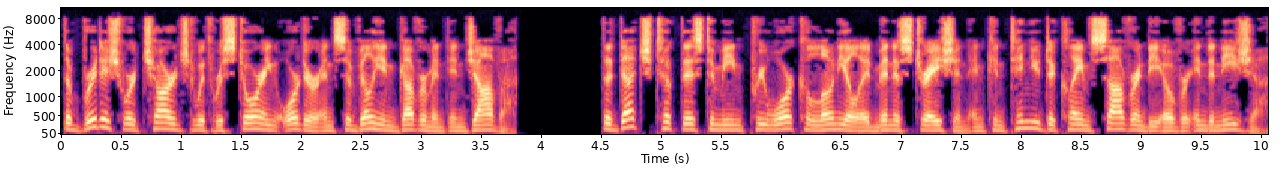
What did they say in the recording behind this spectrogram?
The British were charged with restoring order and civilian government in Java. The Dutch took this to mean pre-war colonial administration and continued to claim sovereignty over Indonesia.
